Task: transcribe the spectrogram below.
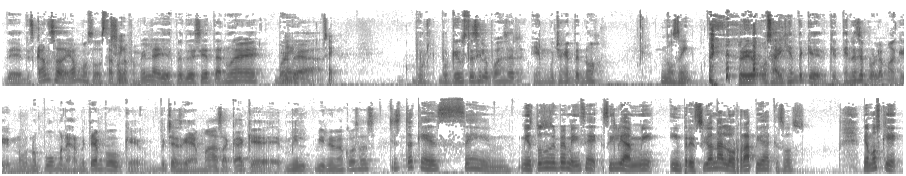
de, descansa, digamos, o está Sí. con la familia y después de 7 a 9 vuelve Sí, a... Sí. ¿Por, por qué usted sí lo puede hacer y mucha gente no? No sé. Pero yo, o sea, hay gente que, que tiene ese problema, que no, no puedo manejar mi tiempo, que muchas que llamadas acá, que mil, mil y una cosas. Yo siento que es... eh, mi esposo siempre me dice, Silvia, a mí impresiona lo rápida que sos. Digamos que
